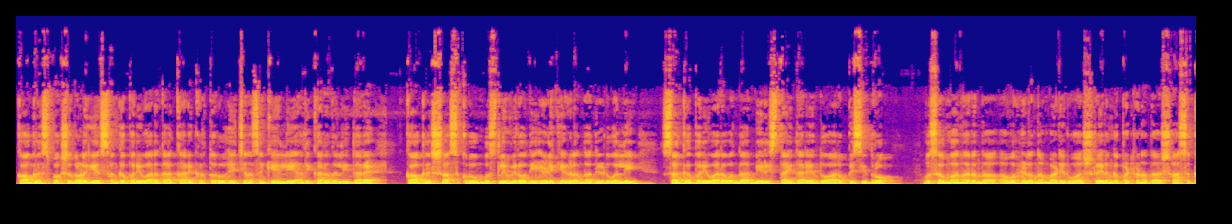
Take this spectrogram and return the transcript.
ಕಾಂಗ್ರೆಸ್ ಪಕ್ಷದೊಳಗೆ ಸಂಘ ಪರಿವಾರದ ಕಾರ್ಯಕರ್ತರು ಹೆಚ್ಚಿನ ಸಂಖ್ಯೆಯಲ್ಲಿ ಅಧಿಕಾರದಲ್ಲಿದ್ದಾರೆ. ಕಾಂಗ್ರೆಸ್ ಶಾಸಕರು ಮುಸ್ಲಿಂ ವಿರೋಧಿ ಹೇಳಿಕೆಗಳನ್ನು ನೀಡುವಲ್ಲಿ ಸಂಘ ಪರಿವಾರವನ್ನು ಮೀರಿಸ್ತಾ ಇದ್ದಾರೆ ಎಂದು ಆರೋಪಿಸಿದರು. ಮುಸಲ್ಮಾನರನ್ನ ಅವಹೇಳನ ಮಾಡಿರುವ ಶ್ರೀರಂಗಪಟ್ಟಣದ ಶಾಸಕ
